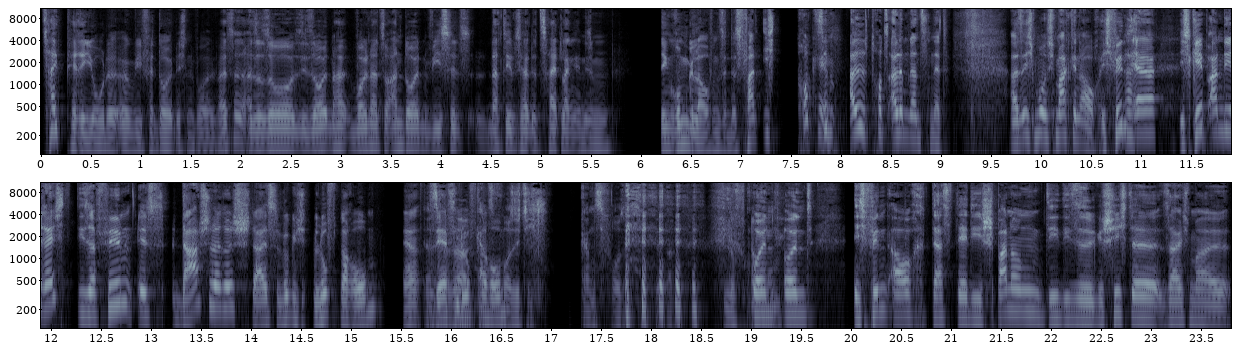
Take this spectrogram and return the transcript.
Zeitperiode irgendwie verdeutlichen wollen, weißt du? Also so, sie sollten halt, wollen halt so andeuten, wie es jetzt, nachdem sie halt eine Zeit lang in diesem Ding rumgelaufen sind. Das fand ich trotzdem, all, trotz allem ganz nett. Also ich muss, ich mag den auch. Ich finde, er, ich gebe Andi recht, dieser Film ist darstellerisch, da ist wirklich Luft nach oben. Ja, sehr viel Luft nach ganz oben. vorsichtig. Ganz vorsichtig. Luft nach Und, oben. und ich finde auch, dass der die Spannung, die diese Geschichte, sag ich mal,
